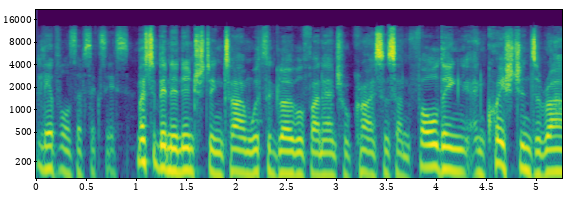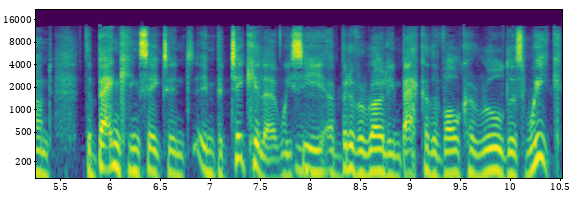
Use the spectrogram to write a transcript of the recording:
levels of success. Must have been an interesting time with the global financial crisis unfolding and questions around the banking sector in, in particular. We see mm. a bit of a rolling back of the Volcker rule this week,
